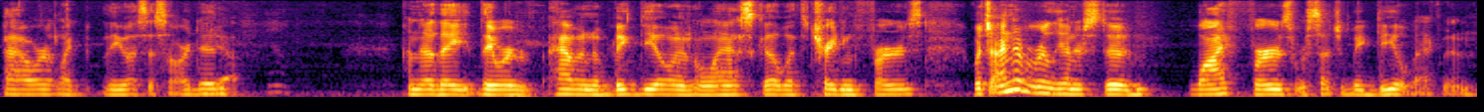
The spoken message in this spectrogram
power like the USSR did. Yeah. I know they, they were having a big deal in Alaska with trading furs, which I never really understood why furs were such a big deal back then.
